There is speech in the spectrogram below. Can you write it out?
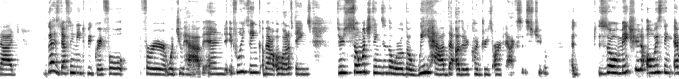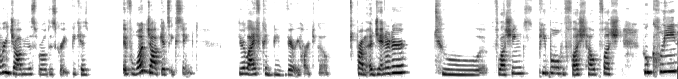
that you guys definitely need to be grateful for what you have. And if we think about a lot of things there's so much things in the world that we have that other countries aren't access to. So make sure to always think every job in this world is great because if one job gets extinct, your life could be very hard to go. From a janitor to flushing people who flush, help flush, who clean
